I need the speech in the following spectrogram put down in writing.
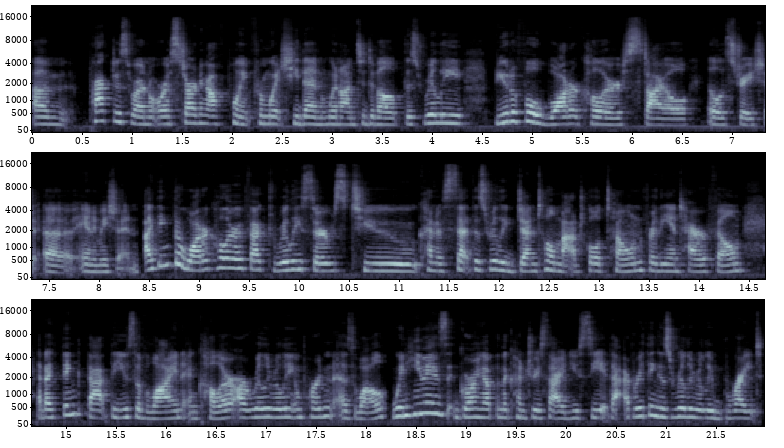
um, practice run or a starting off point from which he then went on to develop this really beautiful watercolor style illustration uh, animation. I think the watercolor effect really serves to kind of set this really gentle magical tone for the entire film and I think that the use of line and color are really really important as well. When Hime's growing up in the countryside you see that everything is really really bright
